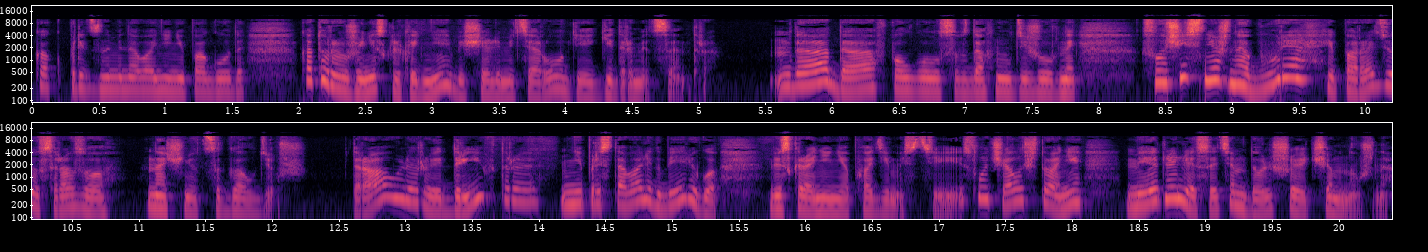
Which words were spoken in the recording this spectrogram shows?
как предзнаменование непогоды, которое уже несколько дней обещали метеорологи и гидромедцентра. «Да, да», — в полголоса вздохнул дежурный, — «случись снежная буря, и по радио сразу начнется галдеж». Траулеры и дрифтеры не приставали к берегу без крайней необходимости, и случалось, что они медлили с этим дольше, чем нужно.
